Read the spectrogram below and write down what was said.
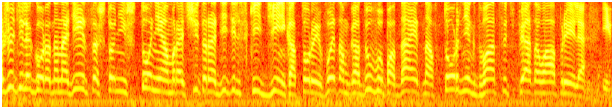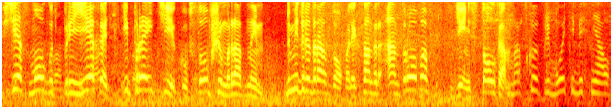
Жители города надеются, что ничто не омрачит родительский день, который в этом году выпадает на вторник 25 апреля. И все все смогут приехать и пройти к усопшим родным. Дмитрий Дроздов, Александр Антропов. День с толком. Морской прибой тебе снял.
